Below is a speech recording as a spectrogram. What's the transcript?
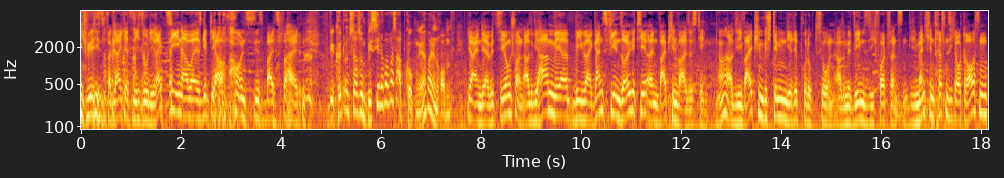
ich will diesen Vergleich jetzt nicht so direkt ziehen, aber es gibt ja auch bei uns dieses Balzverhalten. Wir könnten uns da so ein bisschen aber was abgucken, ja, bei den Robben. Ja, in der Beziehung schon. Also wir haben wir, wie bei ganz vielen Säugetieren, ein Weibchenwahlsystem. Ja, also die Weibchen bestimmen die Reproduktion, also mit wem sie sich fortpflanzen. Die Männchen treffen sich auch draußen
